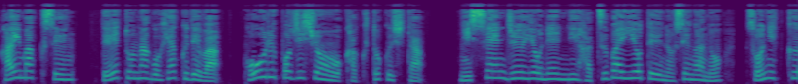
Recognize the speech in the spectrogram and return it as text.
開幕戦、デイトナ500では、ポールポジションを獲得した。2014年に発売予定のセガのソニック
